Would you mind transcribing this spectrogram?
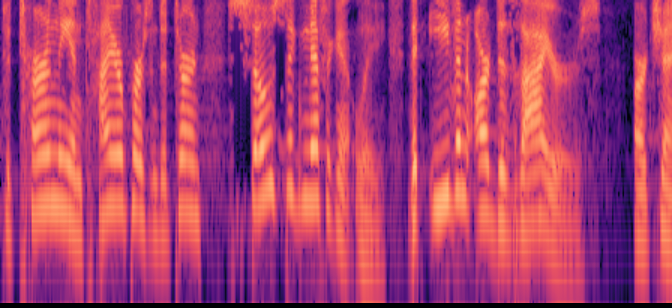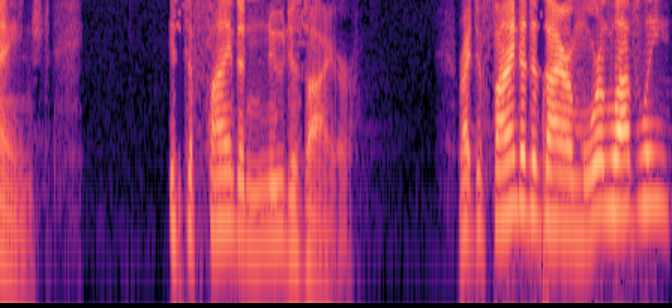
to turn the entire person, to turn so significantly that even our desires are changed, is to find a new desire. Right? To find a desire more lovely,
